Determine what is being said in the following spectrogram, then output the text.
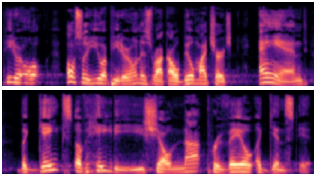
Peter, also you are Peter, on this rock I will build my church, and the gates of Hades shall not prevail against it.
